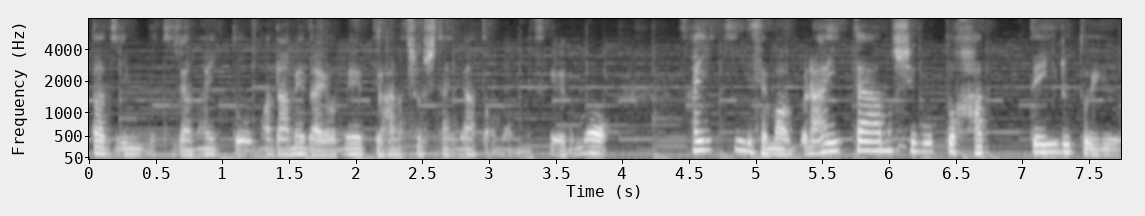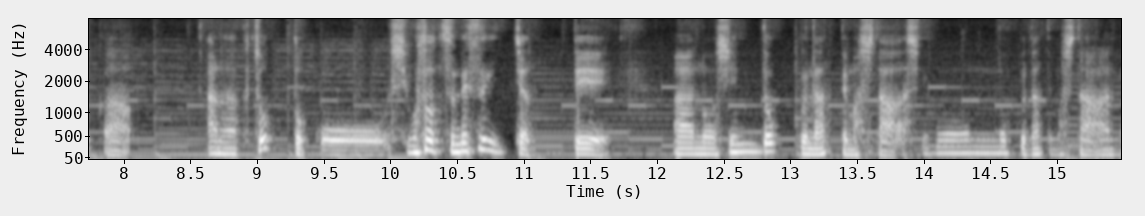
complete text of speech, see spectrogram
た人物じゃないと、まあ、ダメだよねっていう話をしたいなと思うんですけれども、最近ですね、まあ、ライターの仕事張っているというか、あの、なんかちょっとこう、仕事詰めすぎちゃって、あの、しんどくなってました。しんどくなってました。あの、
